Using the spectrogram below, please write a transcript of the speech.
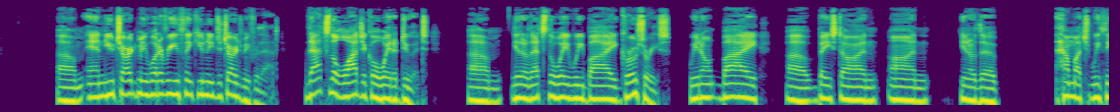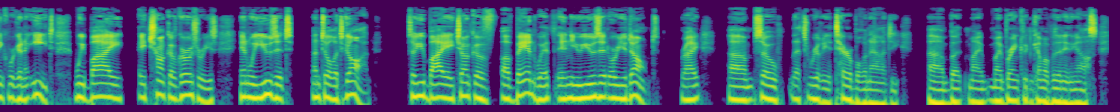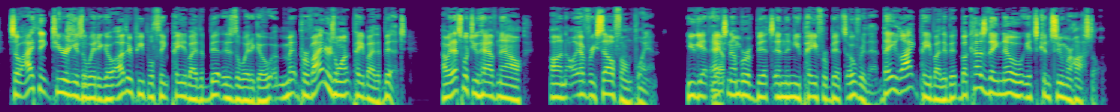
um, and you charge me whatever you think you need to charge me for that. That's the logical way to do it. Um, you know, that's the way we buy groceries. We don't buy uh, based on on you know the how much we think we're going to eat. We buy a chunk of groceries and we use it until it's gone. So you buy a chunk of of bandwidth and you use it or you don't, right? Um, so that's really a terrible analogy. Uh, but my, my brain couldn't come up with anything else. So I think tiering is the way to go. Other people think pay by the bit is the way to go. Providers want pay by the bit. I mean, that's what you have now on every cell phone plan. You get X Yep. number of bits and then you pay for bits over that. They like pay by the bit because they know it's consumer hostile.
